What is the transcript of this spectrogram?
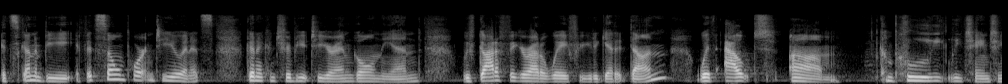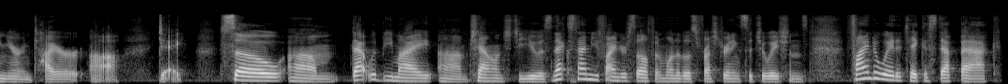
it's going to be, if it's so important to you and it's going to contribute to your end goal in the end, we've got to figure out a way for you to get it done without, um, completely changing your entire uh, day. So um, that would be my um, challenge to you: is next time you find yourself in one of those frustrating situations, find a way to take a step back,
